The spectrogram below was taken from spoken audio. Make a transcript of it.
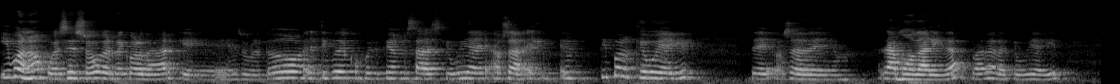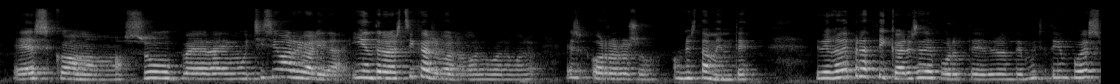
y bueno, pues eso, es recordar que sobre todo el tipo de competición, ¿sabes? Que voy a, o sea, el, el tipo al que voy a ir, de, o sea, de la modalidad, ¿vale? A la que voy a ir, es como súper, hay muchísima rivalidad. Y entre las chicas, bueno, bueno, bueno, bueno, es horroroso, honestamente. Y dejé de practicar ese deporte durante mucho tiempo es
